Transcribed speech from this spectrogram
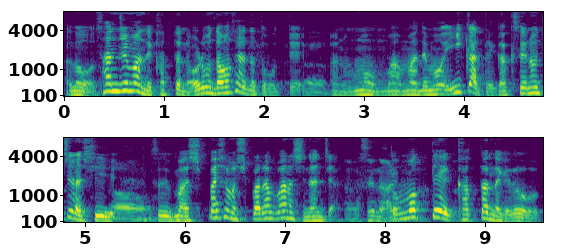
あの30万で買ったの俺も騙されたと思って、うん。あのもうまあまあでもいいかって学生のうちだしそういうまあ失敗しても失敗話なんじゃん。あそういうのあるか。と思って買ったんだけど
